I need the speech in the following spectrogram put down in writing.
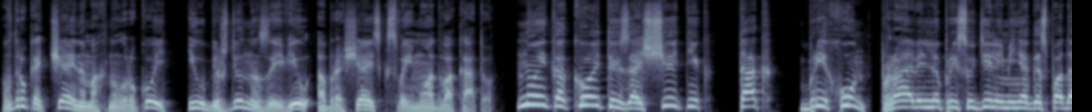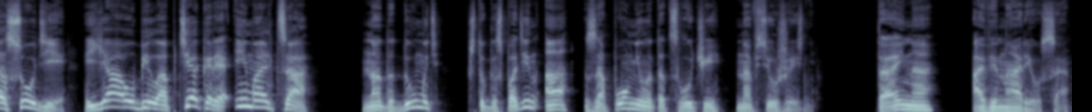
вдруг отчаянно махнул рукой и убежденно заявил, обращаясь к своему адвокату. «Ну и какой ты защитник! Так, Брехун! Правильно присудили меня господа судьи! Я убил аптекаря и мальца!» Надо думать, что господин А запомнил этот случай на всю жизнь. Тайна Авинариуса.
